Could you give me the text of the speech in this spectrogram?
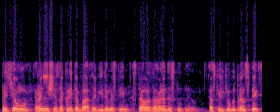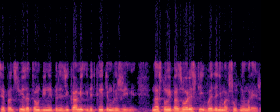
При цьому раніше закрита база відомостей стала загальнодоступною, оскільки Укртрансспекція працює з автомобільними перевізниками і в відкритому режимі на основі прозорості ведення маршрутної мережі.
